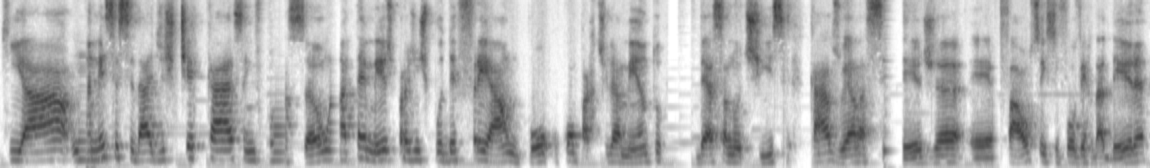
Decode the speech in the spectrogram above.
que há uma necessidade de checar essa informação, até mesmo para a gente poder frear um pouco o compartilhamento dessa notícia, caso ela seja é, falsa e se for verdadeira,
